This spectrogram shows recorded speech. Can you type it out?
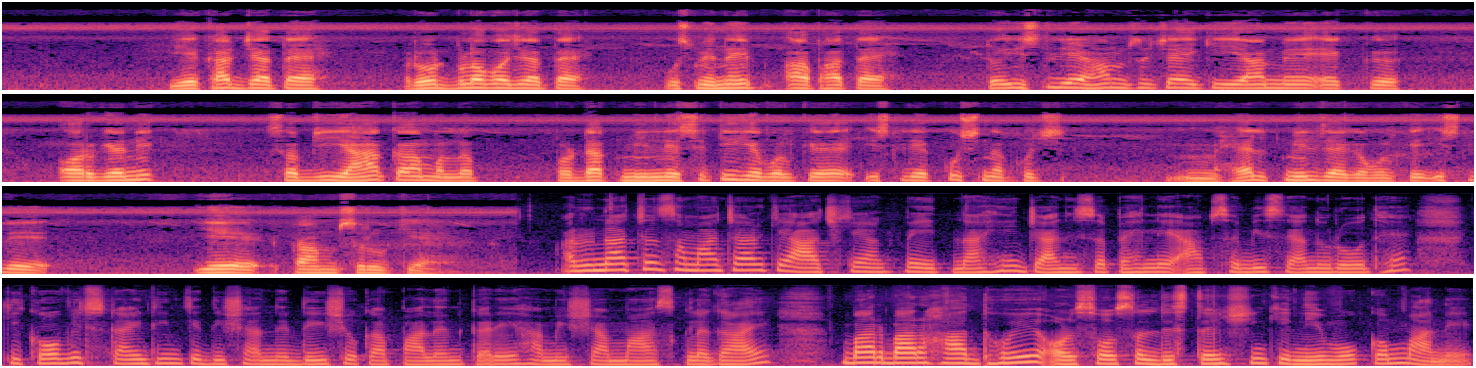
ये कट जाता है। रोड ब्लॉक हो जाता है, उसमें नहीं आ पाता है। तो इसलिए हम सोचा है कि यहाँ में एक ऑर्गेनिक सब्ज़ी यहाँ का मतलब प्रोडक्ट मिलने से ठीक है बोल के, इसलिए कुछ ना कुछ हेल्प मिल जाएगा बोल के, इसलिए ये काम शुरू किया है। अरुणाचल समाचार के आज के अंक में इतना ही। जाने से पहले आप सभी से अनुरोध है कि कोविड 19 के दिशा निर्देशों का पालन करें, हमेशा मास्क लगाएँ बार बार हाथ धोएँ और सोशल डिस्टेंसिंग के नियमों को मानें।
